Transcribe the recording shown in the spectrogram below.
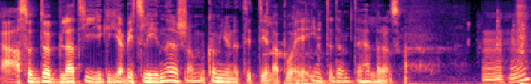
ja, alltså dubbla 10 gigabits linjer som communityt delar på är inte dumt det heller alltså. Mhm.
